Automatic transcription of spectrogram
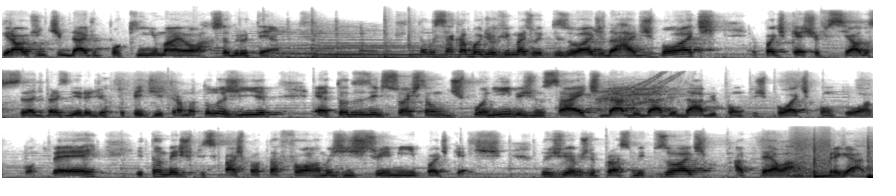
grau de intimidade um pouquinho maior sobre o tema. Então você acabou de ouvir mais um episódio da Rádio Spot, o podcast oficial da Sociedade Brasileira de Ortopedia e Traumatologia. É, todas as edições estão disponíveis no site www.spot.org.br e também nas principais plataformas de streaming e podcast. Nos vemos no próximo episódio. Até lá. Obrigado.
